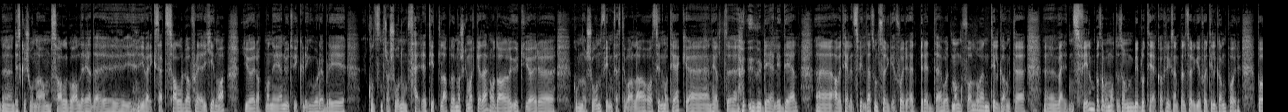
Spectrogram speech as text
eh, diskusjoner om salg og allerede iverksatt salg av flere kinoer, gjør at man er i en utvikling hvor det blir konsentrasjon om færre titler på det norske markedet. og Da utgjør eh, kombinasjonen filmfestivaler og cinematek eh, en helt eh, uvurderlig del av et helhetsbilde som sørger for et bredde og et mangfold og en tilgang til verdensfilm, på samme måte som biblioteker f.eks. sørger for tilgang på, på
